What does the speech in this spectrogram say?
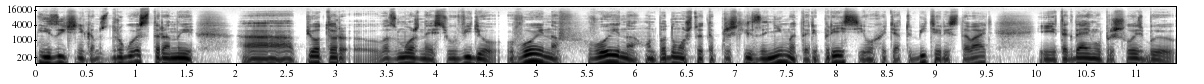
язычникам. С другой стороны, а, Петр, возможно, если увидел воинов, воина, он подумал, что это пришли за ним, это репрессии, его хотят убить, арестовать, и тогда ему пришлось бы,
